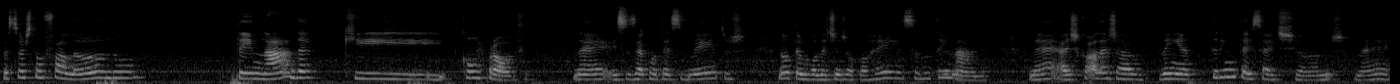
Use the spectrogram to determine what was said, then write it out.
As pessoas estão falando, tem nada que comprove né, esses acontecimentos, não tem um boletim de ocorrência, não tem nada. Né? A escola já vem há 37 anos né,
